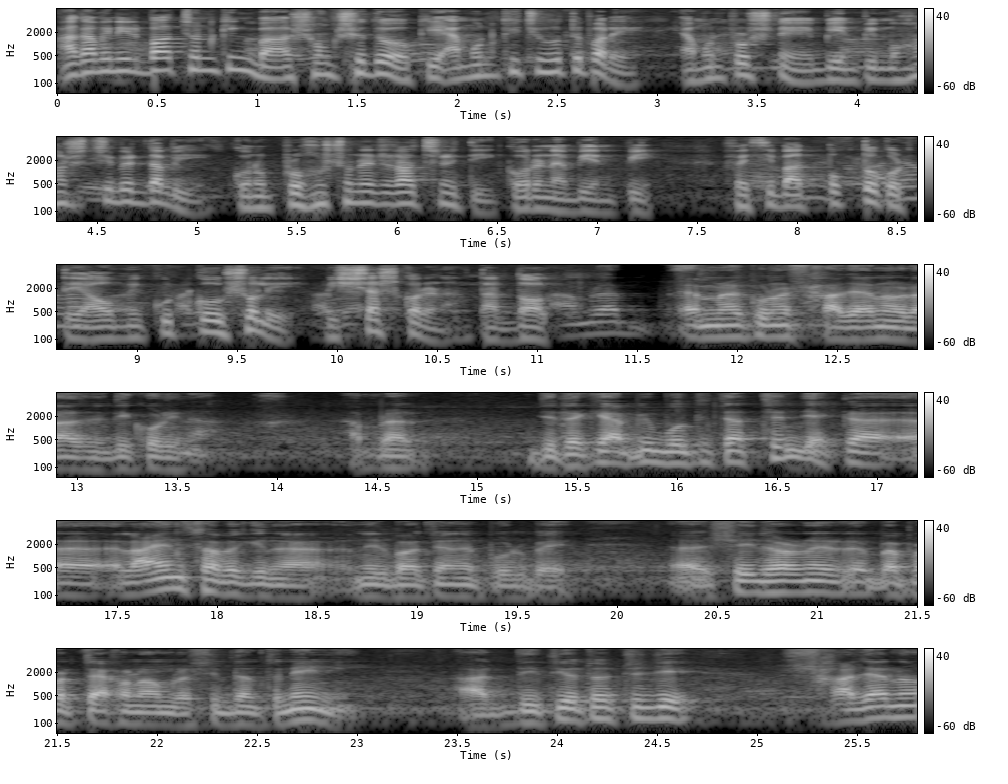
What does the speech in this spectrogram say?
আগামী নির্বাচন কিংবা সংসদেও কি এমন কিছু হতে পারে? এমন প্রশ্নে বিএনপি মহাসচিবের দাবি, কোনো প্রহসনের রাজনীতি করে না বিএনপি। ফেসিবাদ পোক্ত করতে আওয়ামী কূটকৌশলে বিশ্বাস করে না তার দল। আমরা আমরা কোনো সাজানো রাজনীতি করি না। আপনার যেটাকে আপনি বলতে চাচ্ছেন যে একটা লায়েন্স হবে কিনা নির্বাচনের পূর্বে সেই ধরনের ব্যাপারটা এখনও আমরা সিদ্ধান্ত নেইনি। আর দ্বিতীয়ত হচ্ছে যে সাজানো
